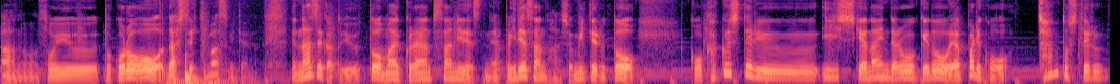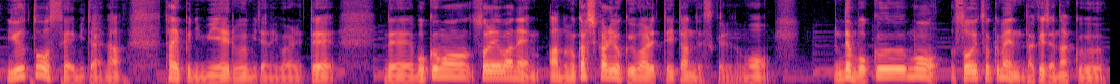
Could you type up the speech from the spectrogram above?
あのそういうところを出していきますみたいな。でなぜかというと前クライアントさんにですねやっぱヒデさんの話を見てるとこう隠してる意識はないんだろうけどやっぱりこうちゃんとしてる優等生みたいなタイプに見えるみたいな言われてで僕もそれはねあの昔からよく言われていたんですけれどもでも僕もそういう側面だけじゃなく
